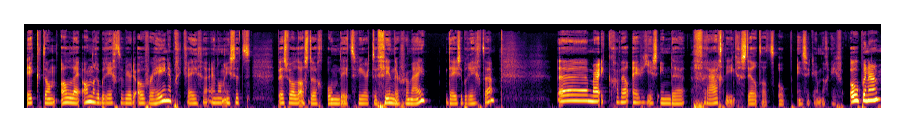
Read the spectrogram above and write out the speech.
ik dan allerlei andere berichten weer eroverheen heb gekregen. En dan is het best wel lastig om dit weer te vinden voor mij, deze berichten. Uh, maar ik ga wel eventjes in de vraag die ik gesteld had op Instagram nog even openen.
